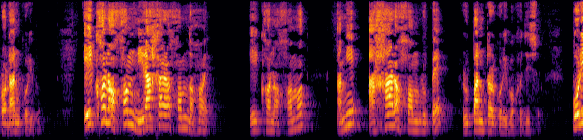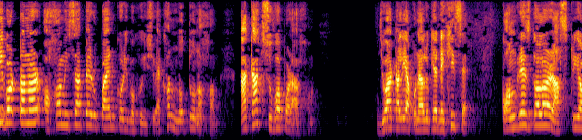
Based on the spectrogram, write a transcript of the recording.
প্ৰদান কৰিব। এইখন অসম নিৰাশাৰ অসম নহয় এইখন অসমক আমি আশাৰ অসম ৰূপে ৰূপান্তৰ কৰিব খুজিছো। পৰিৱৰ্তনৰ অসম হিচাপে ৰূপায়ণ কৰিব খুজিছো। এখন নতুন অসম। আকাশ চুব পৰা অসম। যোৱাকালি আপোনালোকে দেখিছে, কংগ্ৰেছ দলৰ ৰাষ্ট্ৰীয়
